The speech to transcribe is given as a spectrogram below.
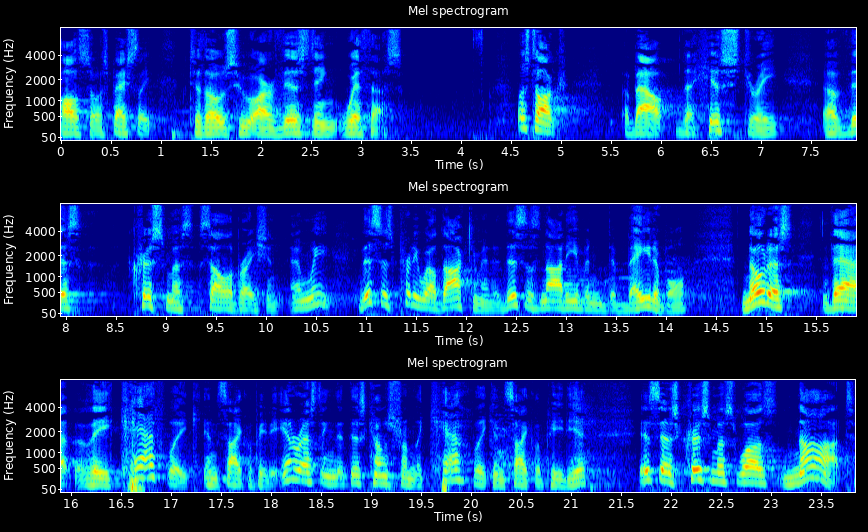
also, especially to those who are visiting with us. Let's talk about the history of this Christmas celebration. And we, this is pretty well documented. This is not even debatable. Notice that the Catholic Encyclopedia, interesting that this comes from the Catholic Encyclopedia, it says Christmas was not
